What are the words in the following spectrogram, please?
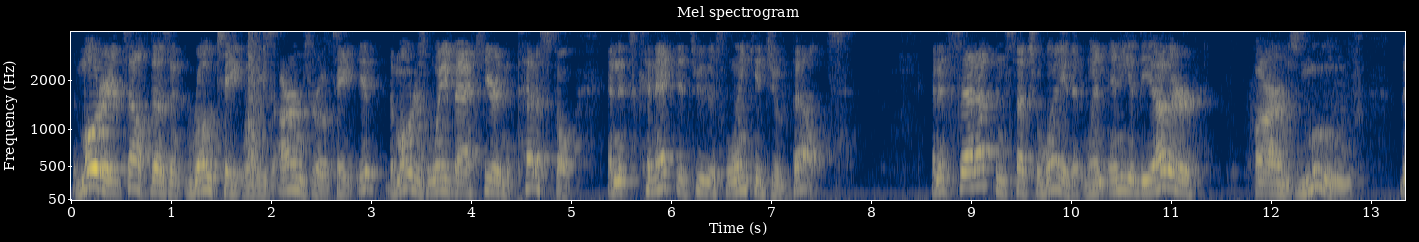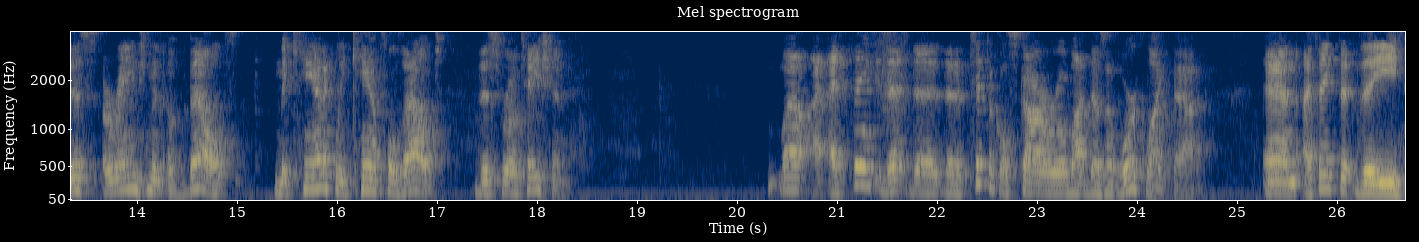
The motor itself doesn't rotate when these arms rotate. It, the motor's way back here in the pedestal, and it's connected through this linkage of belts. And it's set up in such a way that when any of the other arms move, this arrangement of belts mechanically cancels out this rotation. Well, I, think that, the, that a typical SCARA robot doesn't work like that. And I think that the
